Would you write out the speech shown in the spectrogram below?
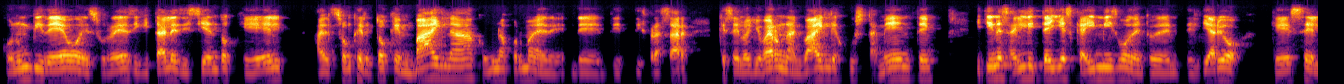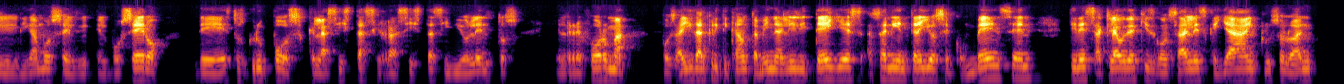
con un video en sus redes digitales diciendo que él al son que le toquen baila, como una forma de, disfrazar que se lo llevaron al baile justamente. Y tienes a Lili Telles que ahí mismo dentro del, diario que es el, digamos, el, vocero de estos grupos clasistas y racistas y violentos, el Reforma, pues ahí están criticando también a Lili Telles, o sea, ni entre ellos se convencen. Tienes a Claudio X González, que ya incluso lo han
